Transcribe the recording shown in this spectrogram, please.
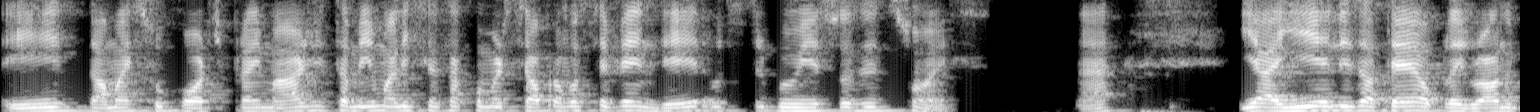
e dá mais suporte para a imagem e também uma licença comercial para você vender ou distribuir suas edições. Né? E aí eles até, o Playground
